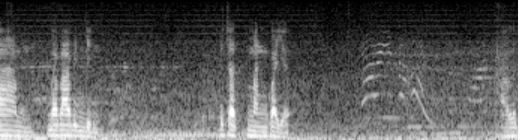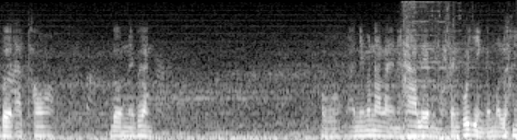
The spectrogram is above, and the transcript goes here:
ล่ามันบ้าบ้าบินบินก็จะมันกว่าเยอะเอาระเบิดอัดท่อ โดนไหมเพื่อนโอ้โหอันนี้มันอะไรเนี่ยห้าเล่มเหรอเป็นผู้หญิงกันหมดเลย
